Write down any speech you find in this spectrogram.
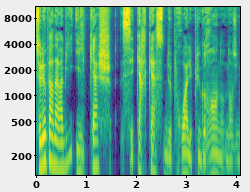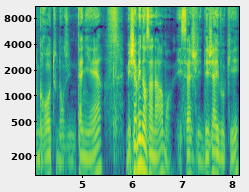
Ce léopard d'Arabie, il cache ses carcasses de proie les plus grandes dans une grotte ou dans une tanière, mais jamais dans un arbre, et ça je l'ai déjà évoqué,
